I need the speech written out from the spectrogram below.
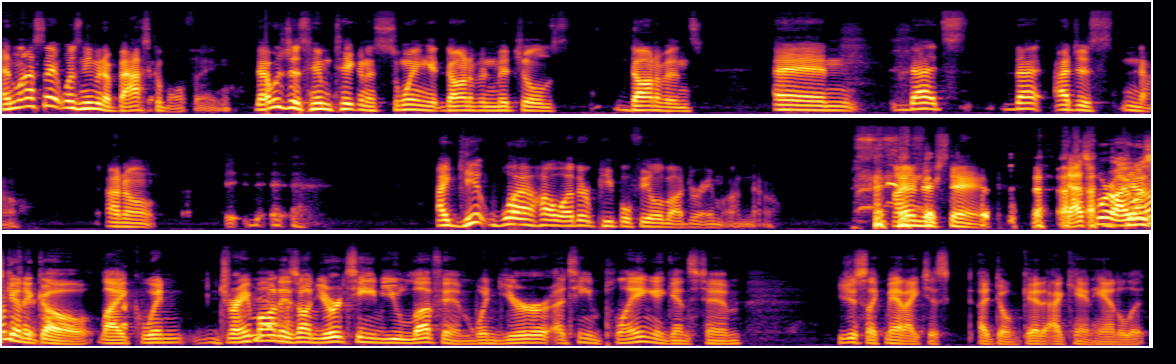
And last night wasn't even a basketball thing. That was just him taking a swing at Donovan Mitchell's Donovan's. And that's that I just no. I don't eh, eh, I get what how other people feel about Draymond now. I understand. That's where I was going to to- go. Like when Draymond Yeah. is on your team, you love him. When you're a team playing against him, you're just like, man, I just I don't get it. I can't handle it.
